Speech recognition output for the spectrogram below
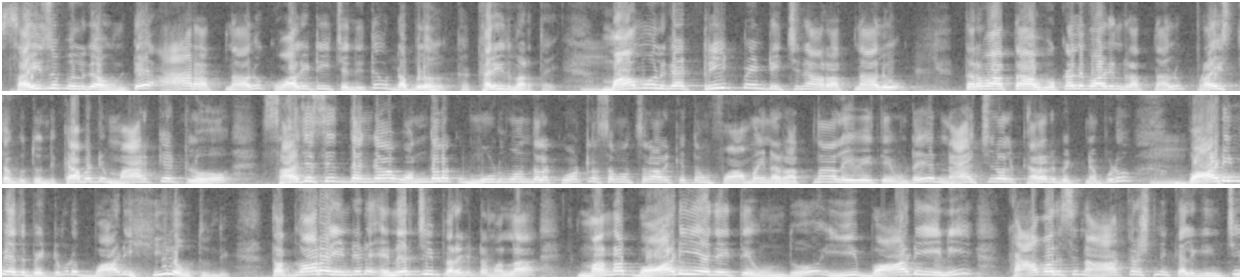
సైజబుల్గా ఉంటే ఆ రత్నాలు క్వాలిటీ చెందితే డబ్బులు ఖరీదు పడతాయి. మామూలుగా ట్రీట్మెంట్ ఇచ్చిన రత్నాలు తర్వాత ఒకళ్ళు వాడిన రత్నాలు ప్రైస్ తగ్గుతుంది. కాబట్టి మార్కెట్లో సహజసిద్ధంగా వందలకు మూడు వందల కోట్ల సంవత్సరాల క్రితం ఫామ్ అయిన రత్నాలు ఏవైతే ఉంటాయో న్యాచురల్ కలర్ పెట్టినప్పుడు బాడీ మీద పెట్టినప్పుడు బాడీ హీల్ అవుతుంది. తద్వారా ఏంటంటే ఎనర్జీ పెరగటం వల్ల మన బాడీ ఏదైతే ఉందో ఈ బాడీని కావలసిన ఆకర్షణ కలిగించి.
